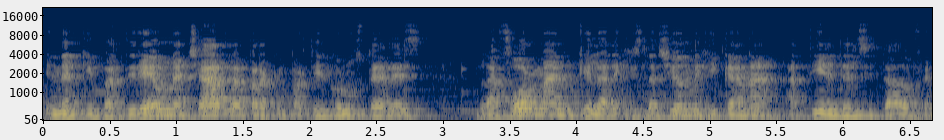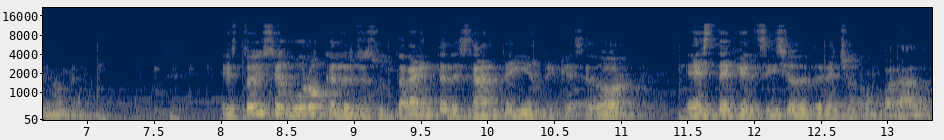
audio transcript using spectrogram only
en el que impartiré una charla para compartir con ustedes la forma en que la legislación mexicana atiende el citado fenómeno. Estoy seguro que les resultará interesante y enriquecedor este ejercicio de derecho comparado,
